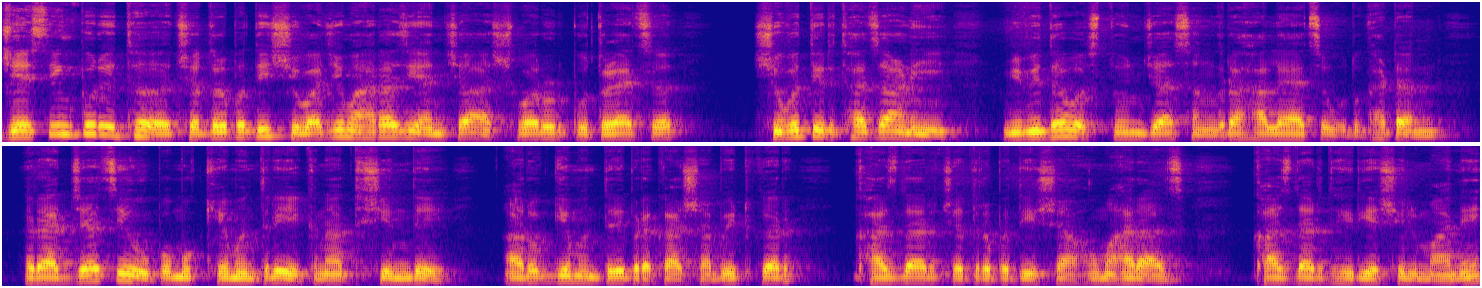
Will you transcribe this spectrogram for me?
जयसिंगपूर इथं छत्रपती शिवाजी महाराज यांच्या अश्वारूढ पुतळ्याचं शिवतीर्थाचं आणि विविध वस्तूंच्या संग्रहालयाचं उद्घाटन राज्याचे उपमुख्यमंत्री एकनाथ शिंदे आरोग्यमंत्री प्रकाश आंबेडकर खासदार छत्रपती शाहू महाराज खासदार धैर्यशील माने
